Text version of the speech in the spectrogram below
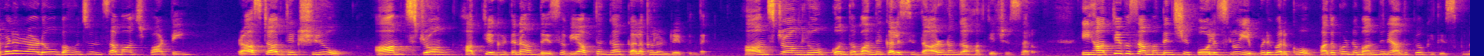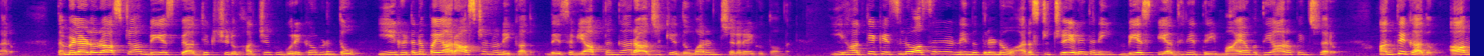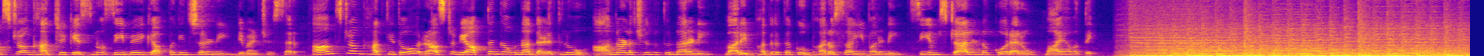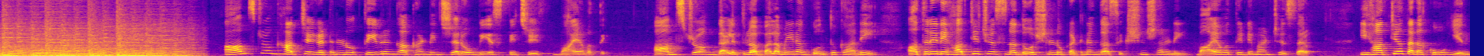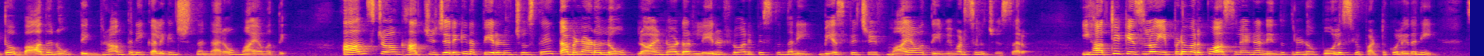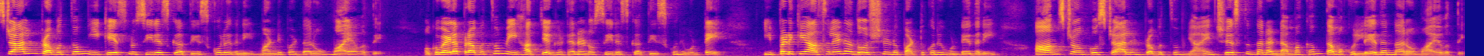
తమిళనాడు బహుజన్ సమాజ్ పార్టీ రాష్ట్ర అధ్యక్షుడు ఆమ్స్ట్రాంగ్ హత్య ఘటన దేశవ్యాప్తంగా కలకలం రేపింది. ఆర్మ్స్ట్రాంగ్ను కొంతమంది కలిసి దారుణంగా హత్య చేశారు. ఈ హత్యకు సంబంధించి పోలీసులు ఇప్పటి వరకు పదకొండు మందిని అదుపులోకి తీసుకున్నారు. తమిళనాడు రాష్ట్ర బీఎస్పీ అధ్యక్షుడు హత్యకు గురి కావడంతో ఈ ఘటనపై ఆ రాష్ట్రంలోనే కాదు దేశవ్యాప్తంగా రాజకీయ దుమారం చెలరేగుతోంది. ఈ హత్య కేసులో అసలైన నిందితులను అరెస్టు చేయలేదని బీఎస్పీ అధినేత్రి మాయావతి ఆరోపించారు. అంతేకాదు ఆమ్స్ట్రాంగ్ హత్య కేసును సీబీఐకి అప్పగించాలని డిమాండ్ చేశారు. ఆమ్స్ట్రాంగ్ హత్యతో రాష్ట్ర వ్యాప్తంగా ఉన్న దళితులు ఆందోళన చెందుతున్నారని వారి భద్రతకు భరోసా ఇవ్వాలని సీఎం స్టాలిన్ కోరారు మాయావతి. ఆమ్స్ట్రాంగ్ హత్య ఘటనను తీవ్రంగా ఖండించారు బీఎస్పీ చీఫ్ మాయావతి. ఆమ్స్ట్రాంగ్ దళితుల బలమైన గొంతు కానీ అతనిని హత్య చేసిన దోషులను కఠినంగా శిక్షించాలని మాయావతి డిమాండ్ చేశారు. ఈ హత్య తనకు ఎంతో బాధను దిగ్భ్రాంతిని కలిగించిందన్నారు మాయావతి. ఆమ్స్ట్రాంగ్ హత్య జరిగిన తీరును చూస్తే తమిళనాడులో లా అండ్ ఆర్డర్ లేనట్లు అనిపిస్తుందని బీఎస్పీ చీఫ్ మాయావతి విమర్శలు చేశారు. ఈ హత్య కేసులో ఇప్పటి వరకు అసలైన నిందితులను పోలీసులు పట్టుకోలేదని స్టాలిన్ ప్రభుత్వం ఈ కేసును సీరియస్గా తీసుకోలేదని మండిపడ్డారు మాయావతి. ఒకవేళ ప్రభుత్వం ఈ హత్య ఘటనను సీరియస్గా తీసుకుని ఉంటే ఇప్పటికే అసలైన దోషులను పట్టుకుని ఉండేదని ఆమ్స్ట్రాంగ్కు స్టాలిన్ ప్రభుత్వం న్యాయం చేస్తుందన్న నమ్మకం తమకు లేదన్నారు మాయావతి.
